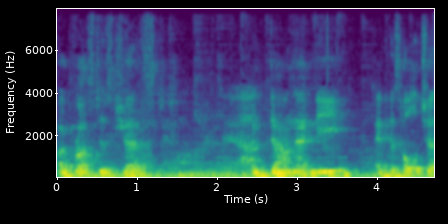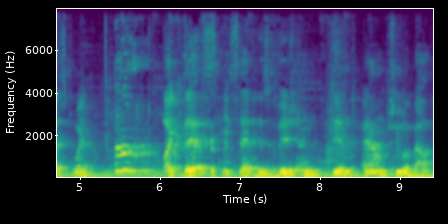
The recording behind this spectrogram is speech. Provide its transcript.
across his chest, and down that knee, and his whole chest went like this. He said his vision dimmed down to about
